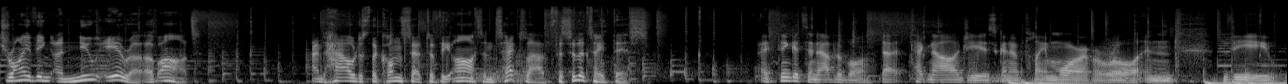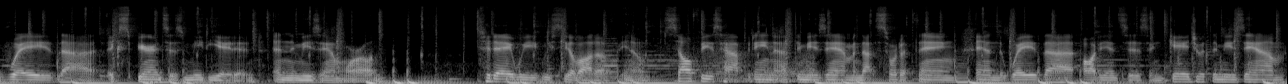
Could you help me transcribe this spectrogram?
driving a new era of art? And how does the concept of the Art and Tech Lab facilitate this? I think it's inevitable that technology is going to play more of a role in the way that experience is mediated in the museum world. Today, we, we see a lot of, you know, selfies happening at the museum and that sort of thing, and the way that audiences engage with the museum.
